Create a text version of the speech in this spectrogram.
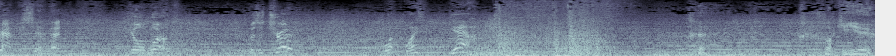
crap he said that your world. Was it true? What? What? Yeah. Lucky you.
